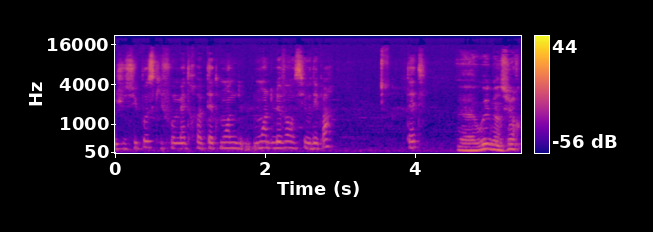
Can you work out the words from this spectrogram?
je suppose qu'il faut mettre peut-être moins de, moins de levain aussi au départ. Peut-être? Euh, oui, bien sûr,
